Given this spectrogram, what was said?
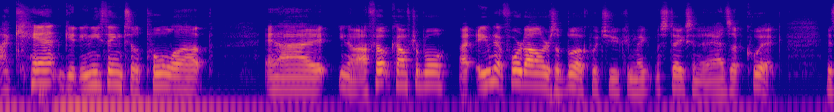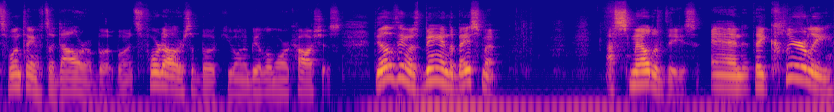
I can't get anything to pull up and I, you know, I felt comfortable. I, even at four dollars a book, which you can make mistakes and it adds up quick. It's one thing if it's a dollar a book, but when it's four dollars a book, you want to be a little more cautious. The other thing was being in the basement. I smelled of these, and they clearly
